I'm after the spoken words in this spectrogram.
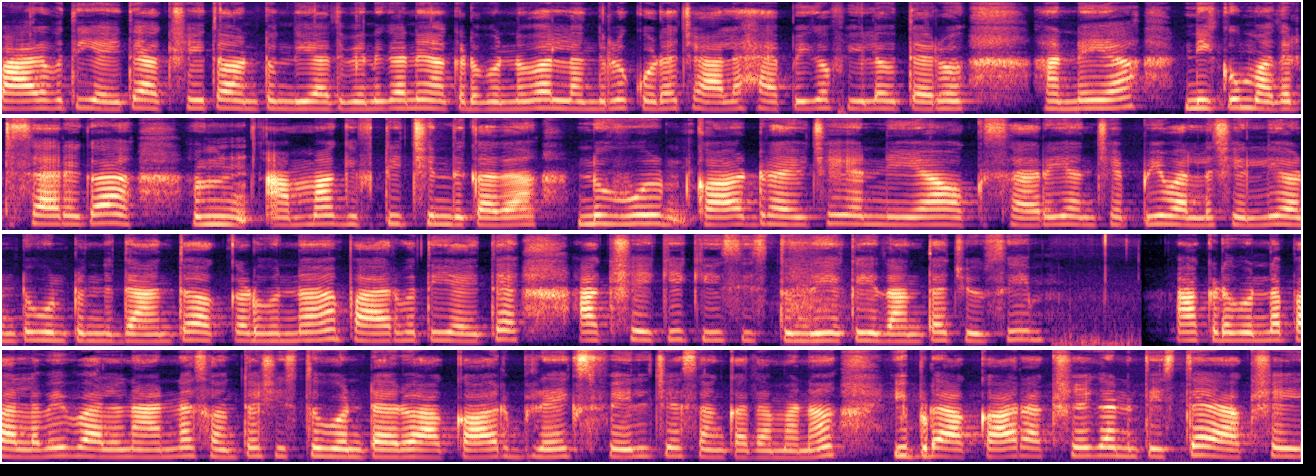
పార్వతి అయితే అక్షయ్తో అంటుంది. అది వినగానే అక్కడ ఉన్న వాళ్ళందరూ కూడా చాలా హ్యాపీగా ఫీల్ అవుతారు. అన్నయ్య నీకు మొదటిసారిగా అమ్మ గిఫ్ట్ ఇచ్చింది కదా నువ్వు కార్ డ్రైవ్ చేయన్నయ్య ఒకసారి అని చెప్పి వాళ్ళ చెల్లి అంటూ ఉంటుంది. దాంతో అక్కడ ఉన్న పార్వతి అయితే అక్షయ్కి కీస్ ఇస్తుంది. ఇక ఇదంతా చూసి అక్కడ ఉన్న పల్లవి వాళ్ళ నాన్న సంతోషిస్తూ ఉంటారు. ఆ కార్ బ్రేక్స్ ఫెయిల్ చేశాం కదా మనం. ఇప్పుడు ఆ కార్ అక్షయ్ గారిని తీస్తే అక్షయ్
